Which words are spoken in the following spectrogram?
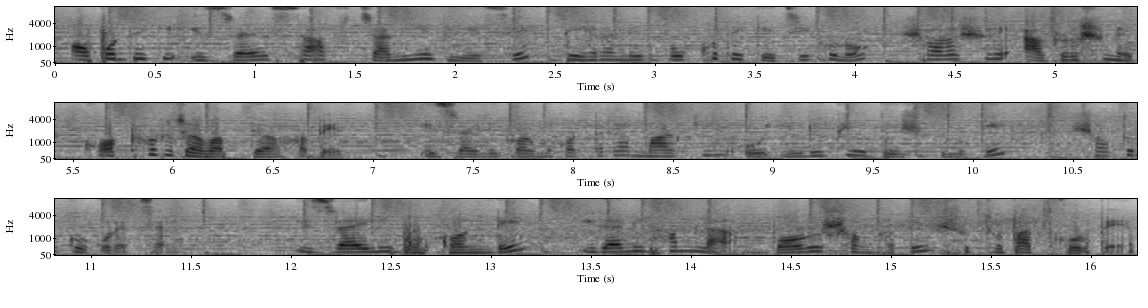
অপরদিকে ইসরায়েল সাফ জানিয়ে দিয়েছে তেহরানের পক্ষ থেকে যে কোনো সরাসরি আগ্রাসনের কঠোর জবাব দেওয়া হবে। ইসরায়েলি কর্মকর্তারা মার্কিন ও ইউরোপীয় দেশগুলোকে সতর্ক করেছেন। ইসরায়েলি ভূখণ্ডে ইরানি হামলা বড় সংঘাতের সূত্রপাত করবে।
